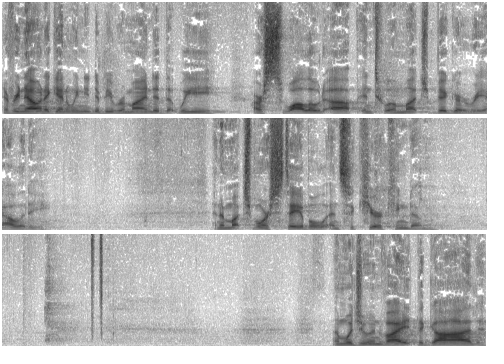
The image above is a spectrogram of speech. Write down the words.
Every now and again, we need to be reminded that we are swallowed up into a much bigger reality and a much more stable and secure kingdom. And would you invite the God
